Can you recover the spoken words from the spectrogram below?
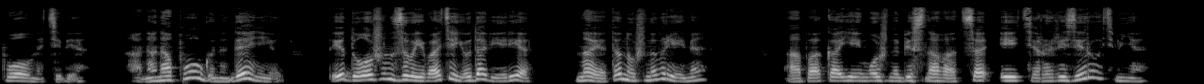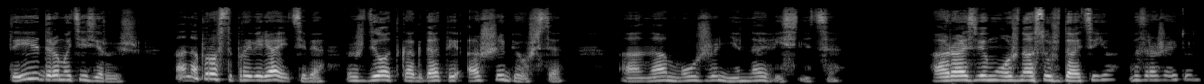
Полно тебе. Она напугана, Дэниел. Ты должен завоевать ее доверие. На это нужно время. А пока ей можно бесноваться и терроризировать меня, ты драматизируешь. Она просто проверяет тебя, ждет, когда ты ошибешься. Она мужа-ненавистница. — А разве можно осуждать ее? — возражает он.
